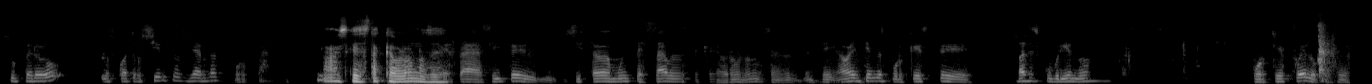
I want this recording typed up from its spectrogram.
superó los 400 yardas por pase. No, es que está cabrón, o O sea. sí, te, sí estaba muy pesado este cabrón, ¿no? O sea, ahora entiendes por qué este, vas descubriendo por qué fue lo que fue.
